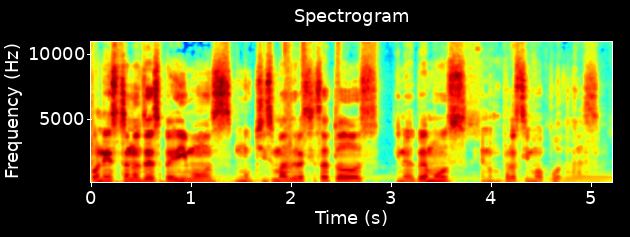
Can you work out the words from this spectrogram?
Con esto nos despedimos, muchísimas gracias a todos y nos vemos en un próximo podcast.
